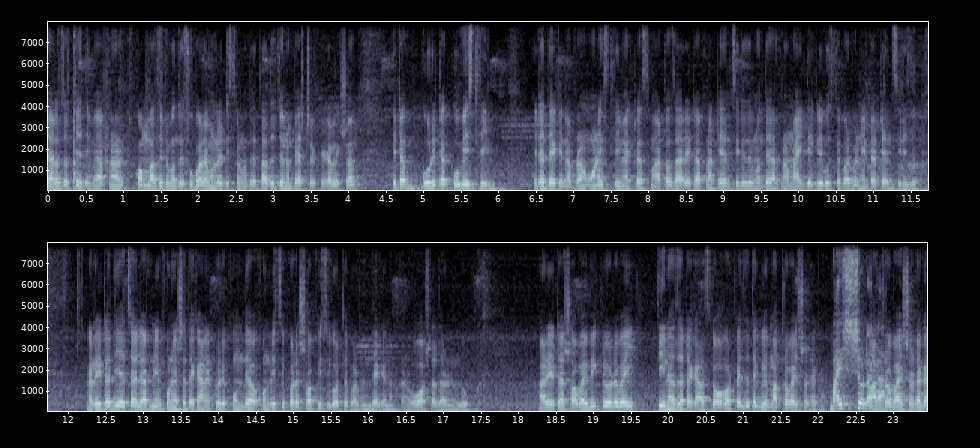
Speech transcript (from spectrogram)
যারা যাচ্ছে দেবে আপনার কম বাজেটের মধ্যে সুপার এমোলেড ডিসপ্লের মধ্যে তাদের জন্য বেস্ট একটা কালেকশন এটা ঘড়িটা খুবই স্লিম এটা দেখেন আপনার অনেক স্লিম একটা স্মার্ট ওয়াচ আর এটা আপনার টেন সিরিজের মধ্যে আপনার মাইক দেখলে বুঝতে পারবেন এটা টেন সিরিজের আর এটা দিয়ে চাইলে আপনি ফোনের সাথে কানেক্ট করে ফোন দেওয়া ফোন রিসিভ করে সব কিছু করতে পারবেন। দেখেন আপনার ও অসাধারণ লুক আর এটা সবাই বিক্রি করে ভাই তিন হাজার টাকা। আজকে অফার প্রাইসে থাকবে মাত্র বাইশশো টাকা। বাইশশো টাকা? মাত্র বাইশশো টাকা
